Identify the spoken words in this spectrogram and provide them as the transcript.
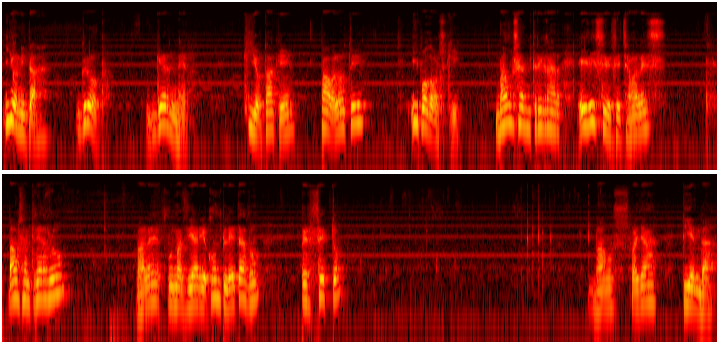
Ionita, Grop, Gerner, Kiyotake, Pavalotti y Podolski. Vamos a entregar el SBC, chavales. Vamos a entregarlo. ¿Vale? Food más diario completado. Perfecto. Vamos allá. Tienda.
